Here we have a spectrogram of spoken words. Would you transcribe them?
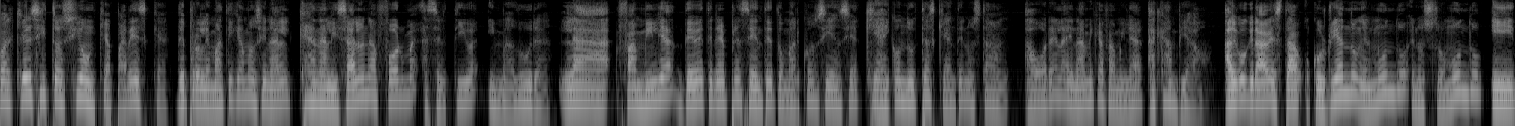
cualquier situación que aparezca de problemática emocional, canalizarla de una forma asertiva y madura. La familia debe tener presente, tomar conciencia que hay conductas que antes no estaban. Ahora la dinámica familiar ha cambiado algo grave está ocurriendo en el mundo, en nuestro mundo, y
